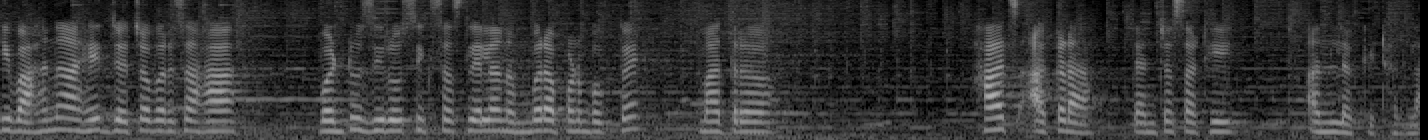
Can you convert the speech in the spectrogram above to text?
ही वाहनं आहेत ज्याच्यावरचा हा वन टू झिरो सिक्स असलेला नंबर आपण बघतोय. मात्र हाच आकडा त्यांच्यासाठी अनलकी ठरला.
